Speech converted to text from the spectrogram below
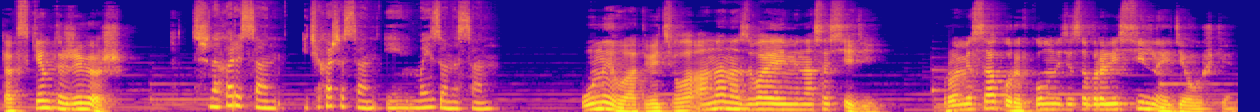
Так с кем ты живешь? С Шинахари-сан, Ичихаши-сан и Майзона-сан. Уныло ответила она, называя имена соседей. Кроме Сакуры в комнате собрались сильные девушки.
